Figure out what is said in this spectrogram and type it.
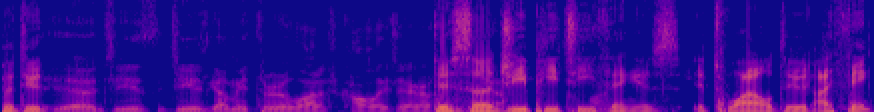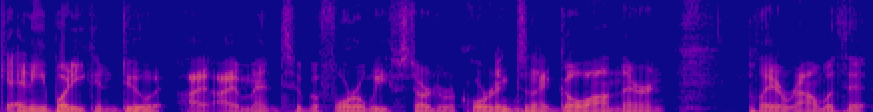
but dude Yeah, Jeeves, Jeeves got me through a lot of college era. this uh, yeah. GPT thing is it's wild, dude. I think anybody can do it. I, I meant to before we started recording tonight go on there and play around with it,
